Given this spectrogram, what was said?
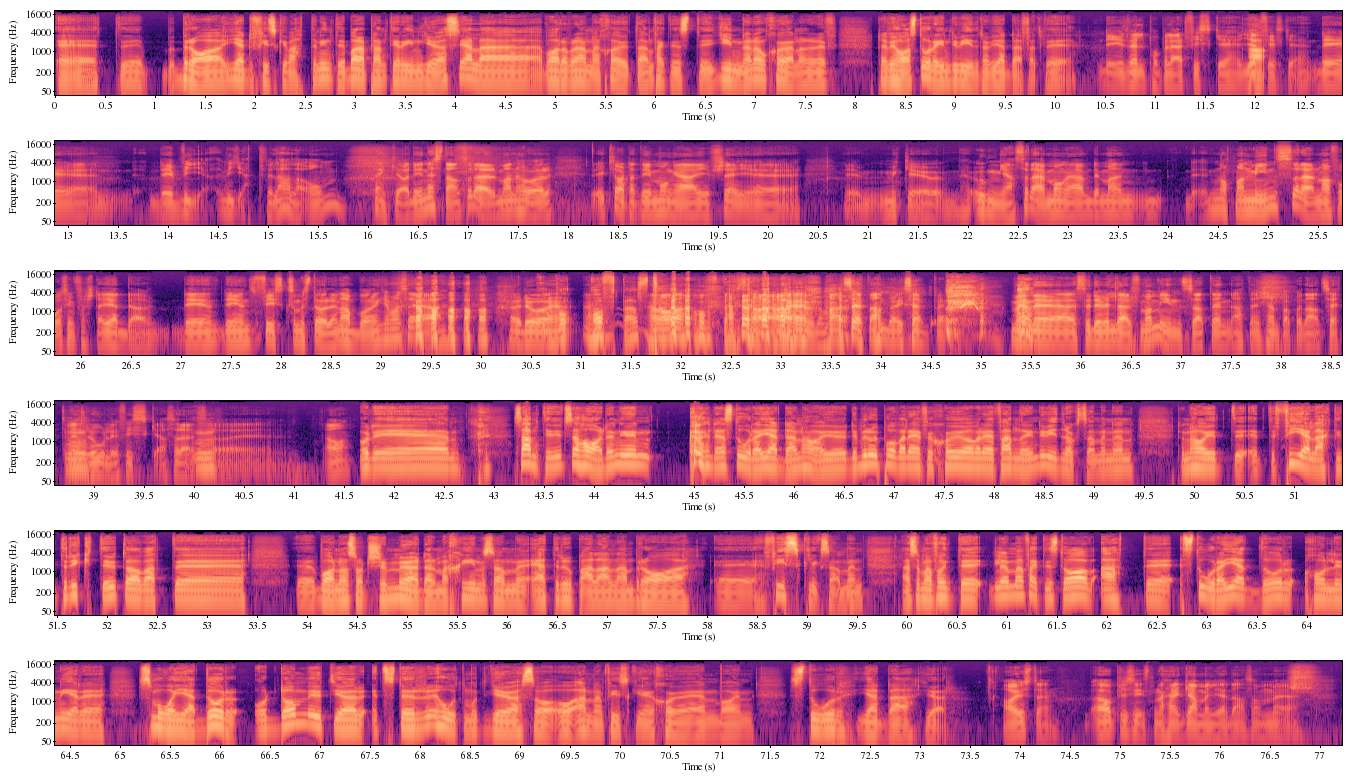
ett eh, bra gäddfiskevatten, inte bara plantera in gös i alla var och varannan sjö utan faktiskt gynna de sjöarna där, där vi har stora individer av gädda för att det, Det är ju ett väldigt populärt fiske, gäddfiske. Det, det vet, vet väl alla om, tänker jag. Det är nästan sådär man hör, det är klart att det är många i och för sig eh, eh, mycket unga sådär, många, det man, något man minns sådär när man får sin första gädda. Det, det är en fisk som är större än abborren kan man säga. Då, o- oftast. Ja, oftast ja, ja, även om man har sett andra exempel. Men eh, så det är väl därför man minns att den, att den kämpar på ett annat sätt, väldigt Mm. rolig att fiska sådär. Mm. Så, eh, ja, Och det samtidigt så har den ju en den stora gäddan har ju, det beror ju på vad det är för sjö och vad det är för andra individer också, men den, den har ju ett, ett felaktigt rykte utav att eh, eh, Eh, vara någon sorts mördarmaskin som äter upp all annan bra eh, fisk liksom. Men alltså man får inte glömma faktiskt av att eh, stora gäddor håller nere smågäddor och de utgör ett större hot mot gös och, och annan fisk i en sjö än vad en stor gädda gör. ja just det. Ja precis, den här gammelgäddan som, eh,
